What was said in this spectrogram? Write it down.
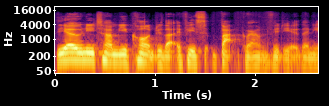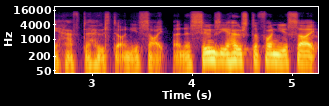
The only time you can't do that if it's background video, then you have to host it on your site. And as soon as you host stuff on your site,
